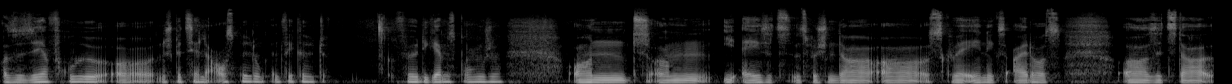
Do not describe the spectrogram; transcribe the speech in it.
also sehr früh äh, eine spezielle Ausbildung entwickelt für die Games-Branche. Und ähm, EA sitzt inzwischen da, äh, Square Enix, Eidos äh, sitzt da.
